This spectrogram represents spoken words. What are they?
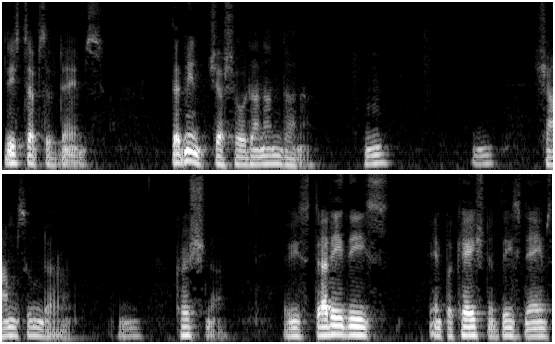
these types of names. That means Jashodanandana, hmm? hmm? Sham Sundaram, hmm? Krishna. If you study these implication of these names,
